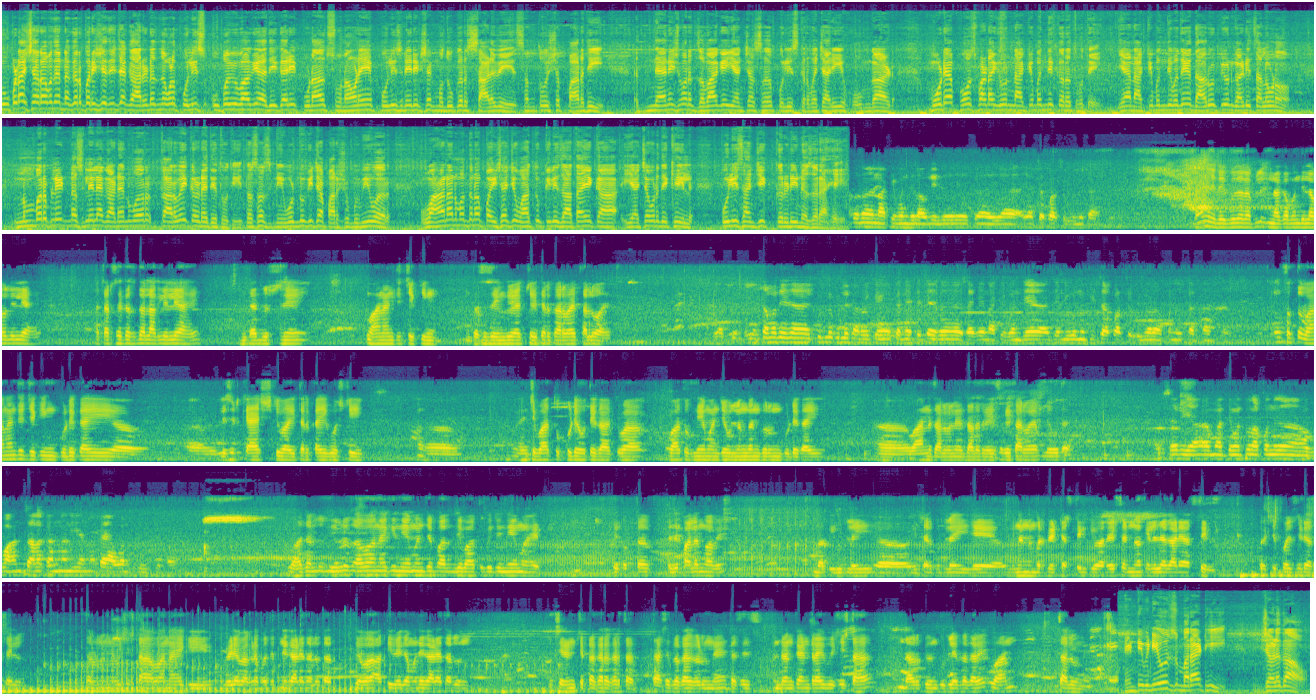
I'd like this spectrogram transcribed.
चोपडा शहरामध्ये नगर परिषदेच्या गार्डनजवळ पोलीस उपविभागीय अधिकारी कुणाल सोनावणे पोलीस निरीक्षक मधुकर साळवे संतोष पारधी ज्ञानेश्वर जवागे यांच्यासह पोलीस कर्मचारी होमगार्ड मोठ्या फौजफाटा घेऊन नाकेबंदी करत होते. या नाकेबंदीमध्ये दारू पिऊन गाडी चालवणं नंबर प्लेट नसलेल्या गाड्यांवर कारवाई करण्यात येत होती. तसंच निवडणुकीच्या पार्श्वभूमीवर वाहनांमधनं पैशाची वाहतूक केली जात आहे का याच्यावर देखील पोलिसांची करडी नजर आहे. नाकेबंदी लावलेली आहे त्या या- याच्या पार्श्वभूमी काय नाही रेग्युलर आपली नाकाबंदी लावलेली आहे. आचारसंहिता सुद्धा लागलेली आहे. आणि त्या दृष्टीने वाहनांची चेकिंग तसेच एम बी इतर कारवाई चालू आहेत याच्यामध्ये कुठले कुठले कारवाई करण्यात येते सगळ्या नाकेबंदी ज्या निवडणुकीच्या पार्श्वभूमीवर आपण हे करतात फक्त वाहनांची चेकिंग कुठे काही लिसिट कॅश किंवा इतर काही गोष्टी यांची वाहतूक कुठे होते का? किंवा वाहतूक नियमांचे उल्लंघन करून कुठे काही वाहनं चालवण्यात जातात काही सगळी कारवाई आपली होत आहे सर या माध्यमातून आपण वाहन चालकांना आणि यांना काय आव्हान करू इच्छिता? वाहन एवढंच आव्हान आहे की नियमांचे पालन जे वाहतुकीचे नियम आहेत ते फक्त त्याचे पालन व्हावे. बाकी कुठलंही इतर कुठलंही जे विना नंबर प्लेट असतील किंवा रजिस्टर न केलेल्या गाड्या असतील किंवा ट्रिपल सीट असेल. तरुणांना विशेषतः आव्हान आहे की वेड्या वाकड्या पद्धतीने गाड्या चालवतात किंवा अतिवेगामध्ये गाड्या चालवून ॲक्सिडेंटचे प्रकार घडतात. तर असे प्रकार घडू नये. तसेच ड्रंक अँड ड्राईव्ह विशेषतः दारू पिऊन कुठल्याही प्रकारे वाहन चालवू नये. N T V news Marathi Jalgaon.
